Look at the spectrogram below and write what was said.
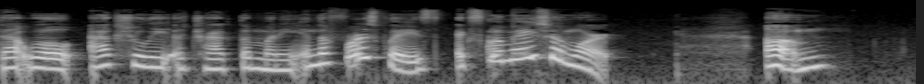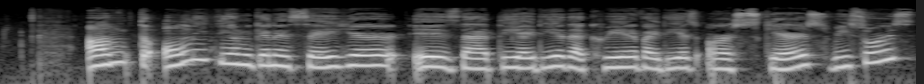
that will actually attract the money in the first place exclamation mark um um the only thing i'm to say here is that the idea that creative ideas are a scarce resource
